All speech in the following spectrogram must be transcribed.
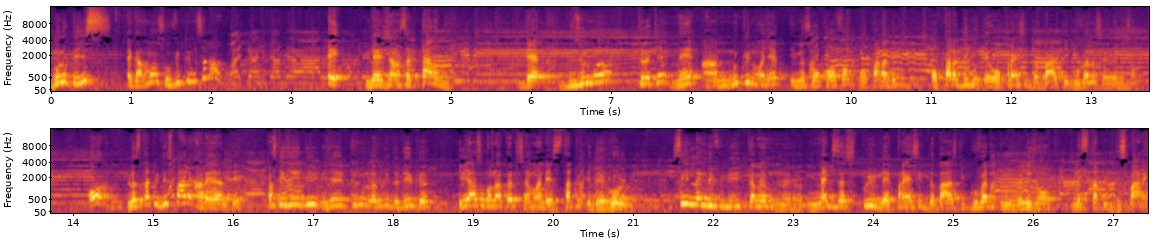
monothéistes également sont victimes de cela. Et les gens se tardent d'être musulmans, chrétiens, mais en aucune manière ils ne sont conformes au paradigme, et aux principes de base qui gouvernent ces religions. Or, le statut disparaît en réalité. Parce que j'ai toujours l'habitude de dire qu'il y a ce qu'on appelle seulement des statuts et des rôles. Si l'individu quand même n'exerce plus les principes de base qui gouvernent une religion, le statut disparaît.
